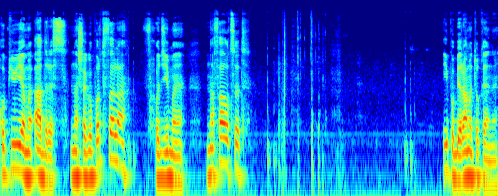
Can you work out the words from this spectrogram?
Kopiujemy adres naszego portfela, wchodzimy na faucet i pobieramy tokeny.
